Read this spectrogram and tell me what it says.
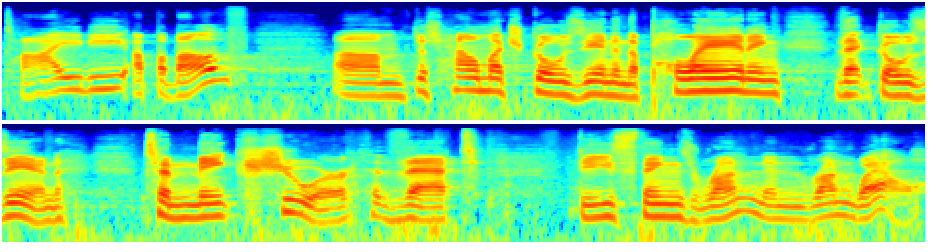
tidy up above. Um, just how much goes in and the planning that goes in to make sure that these things run and run well.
